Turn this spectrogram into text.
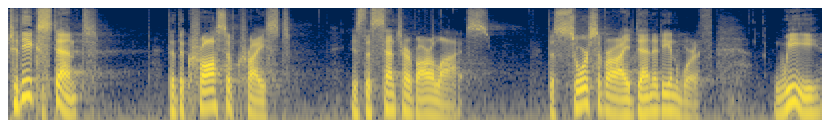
To the extent that the cross of Christ is the center of our lives, the source of our identity and worth, we,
